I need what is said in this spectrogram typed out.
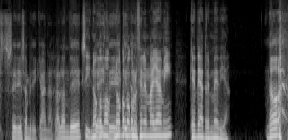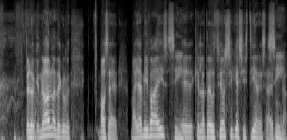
series americanas. Hablan de. Sí, no como, dice, no "¿Qué como tal?". corrupción en Miami, que es de A3 media. No, pero que no hablan de. Vamos a ver, Miami Vice, Sí. eh, que es la traducción, sí que existía en esa época.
